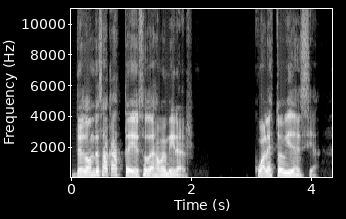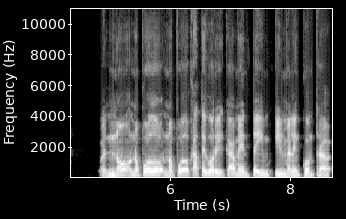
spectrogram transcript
¿de dónde sacaste eso? Déjame mirar. ¿Cuál es tu evidencia? No, no, puedo, no puedo categóricamente irme en contra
